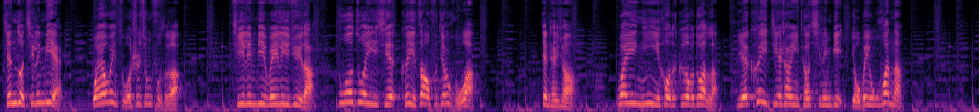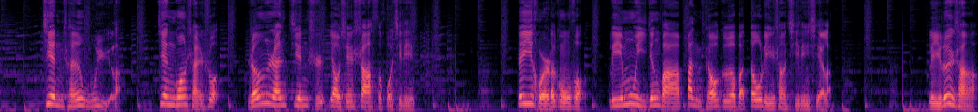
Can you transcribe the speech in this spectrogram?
先做麒麟臂，我要为左师兄负责。”麒麟臂威力巨大，多做一些可以造福江湖啊！剑尘兄，万一你以后的胳膊断了，也可以接上一条麒麟臂，有备无患呢。剑尘无语了，剑光闪烁，仍然坚持要先杀死火麒麟。这一会儿的功夫，李牧已经把半条胳膊都淋上麒麟血了。理论上啊。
